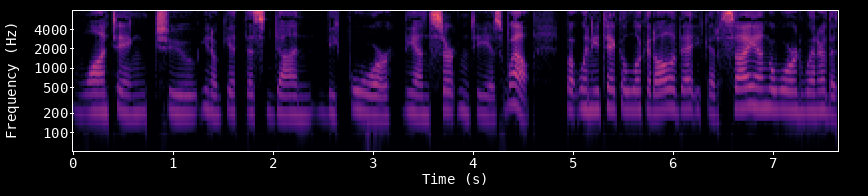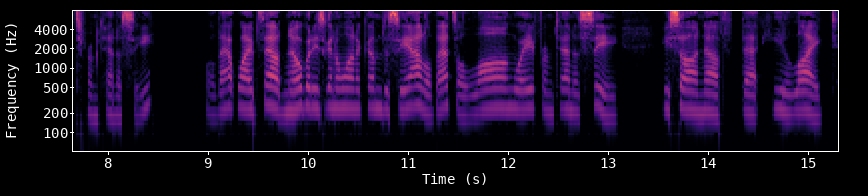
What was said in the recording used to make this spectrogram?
wanting to, you know, get this done before the uncertainty as well. But when you take a look at all of that, you've got a Cy Young Award winner that's from Tennessee. Well, that wipes out. Nobody's going to want to come to Seattle. That's a long way from Tennessee. He saw enough that he liked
